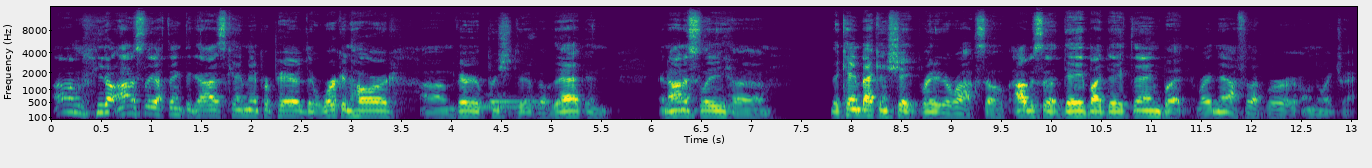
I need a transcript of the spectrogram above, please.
Um, you know, honestly, I think the guys came in prepared. They're working hard. Um, very appreciative of that, and and honestly, uh, they came back in shape, ready to rock. So obviously, a day by day thing, but right now, I feel like we're on the right track.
